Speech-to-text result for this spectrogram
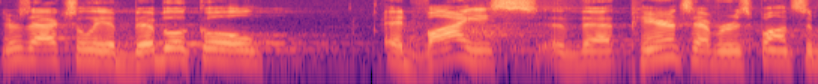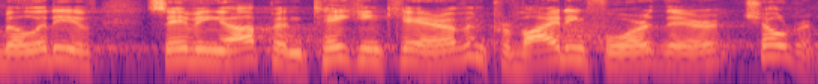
There's actually a biblical advice that parents have a responsibility of saving up and taking care of and providing for their children.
